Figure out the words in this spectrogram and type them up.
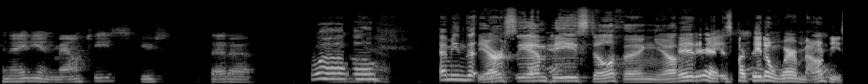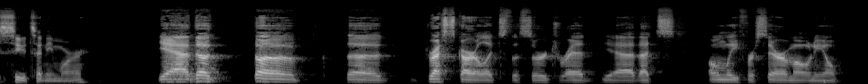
Canadian Mounties? Do you, is that a Well, Yeah. I mean, the, The RCMP is still a thing. Yep. it is, but they don't wear Yeah. Mountie suits anymore. yeah, the the the dress scarlets, the surge red. Yeah, that's only for ceremonial.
